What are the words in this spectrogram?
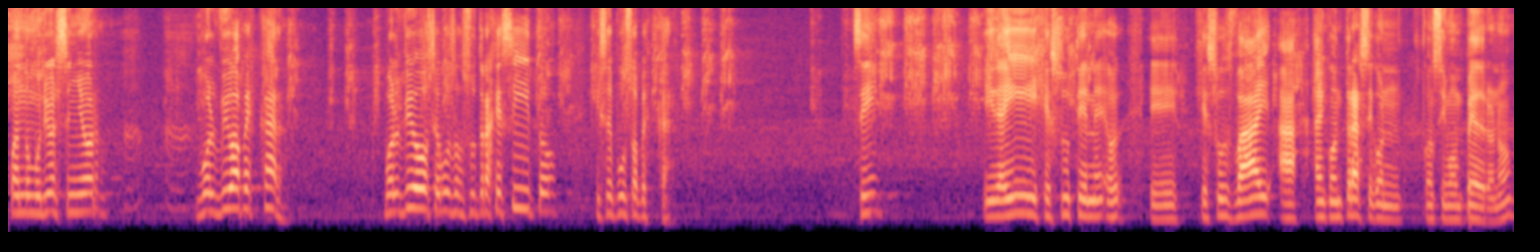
cuando murió el Señor? Volvió a pescar. Volvió, se puso su trajecito y se puso a pescar. ¿Sí? Y de ahí Jesús, tiene, eh, Jesús va a, a encontrarse con, con Simón Pedro, ¿no?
